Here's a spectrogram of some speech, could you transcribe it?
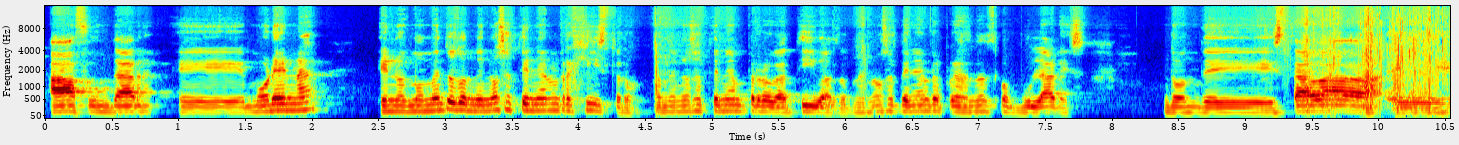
a fundar eh, Morena en los momentos donde no se tenían registro, donde no se tenían prerrogativas, donde no se tenían representantes populares, donde estaba eh,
